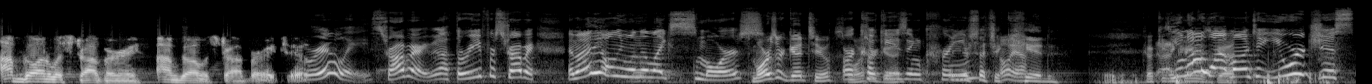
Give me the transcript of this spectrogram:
I'm going with strawberry. I'm going with strawberry too. Really? Strawberry. We got three for strawberry. Am I the only one that likes s'mores? S'mores are good too. or S'mores are cookies good. and cream? You're such a Oh, yeah. kid. cookies. and you cream know is what, good. Monty? You were just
